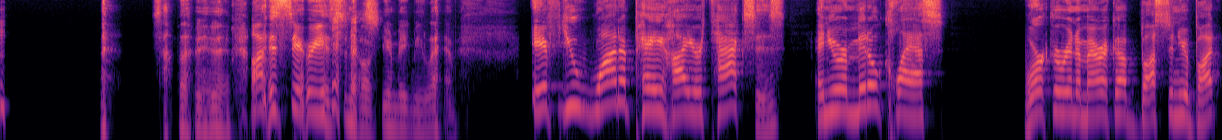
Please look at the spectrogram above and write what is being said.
on a serious note, you make me laugh. If you want to pay higher taxes and you're a middle class worker in America busting your butt,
